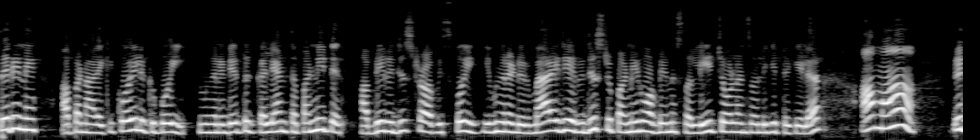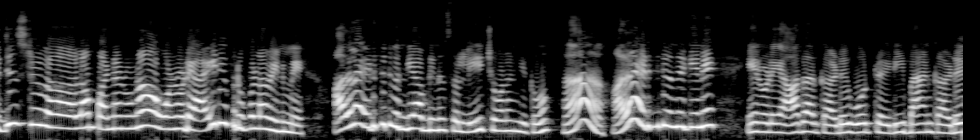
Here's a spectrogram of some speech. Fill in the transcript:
சரிண்ணே அப்போ நாளைக்கு கோயிலுக்கு போய் இவங்க ரெண்டு பேத்துக்கு கல்யாணத்தை பண்ணிட்டு அப்படியே ரிஜிஸ்டர் ஆஃபீஸ் போய் இவங்க ரெண்டு பேரும் மேரேஜே ரிஜிஸ்டர் பண்ணிடுவோம் அப்படின்னு சொல்லி சோழன் சொல்லிக்கிட்டு இருக்கையில ஆமாம் ரிஜிஸ்டர் எல்லாம் பண்ணணும்னா உன்னோட ஐடி ப்ரூஃப் எல்லாம் வேணுமே. அதெல்லாம் எடுத்துட்டு வந்தியா அப்படின்னு சொல்லி சோழன் கேட்கவும் ஆ அதெல்லாம் எடுத்துட்டு வந்திருக்கேனே. என்னுடைய Aadhaar card voter ID PAN card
